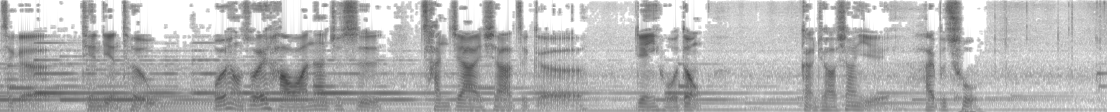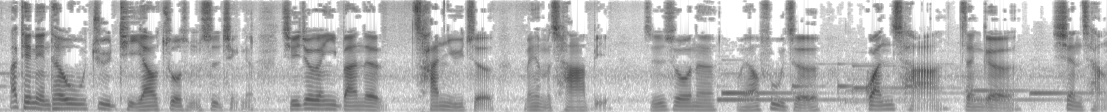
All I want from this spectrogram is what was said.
这个甜点特务。我就想说，哎，好啊，那就是参加一下这个联谊活动，感觉好像也。还不错。那甜点特务具体要做什么事情呢？其实就跟一般的参与者没什么差别，只是说呢，我要负责观察整个现场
